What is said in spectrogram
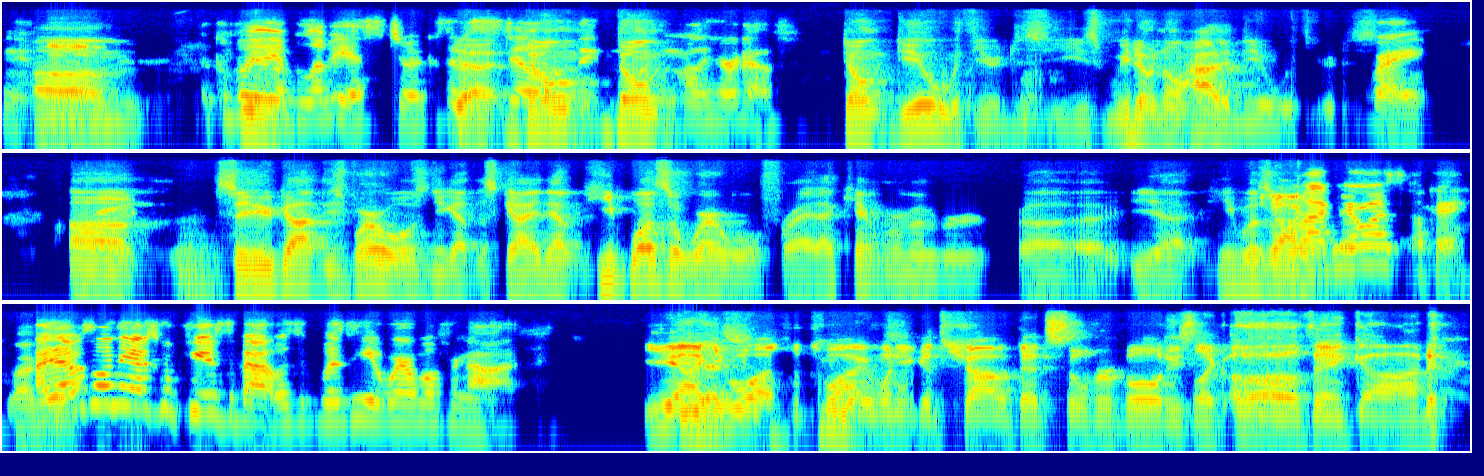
Yeah. Um, Completely yeah. oblivious to it because it Yeah, was still don't- they don't- wasn't really heard of. don't deal with your disease. We don't know how to deal with your disease. Right. Um, so you got these werewolves and you got this guy. Now he was a werewolf, right? I can't remember. Uh, yeah, he was a werewolf. Wagner was okay. Black I, that Wolf. was one thing I was confused about was was he a werewolf or not? Yeah, Yes. he was. That's He why was. when he gets shot with that silver bullet, he's like, "Oh, thank God,"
